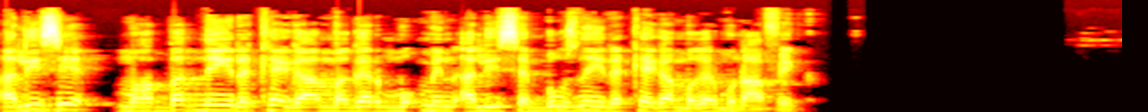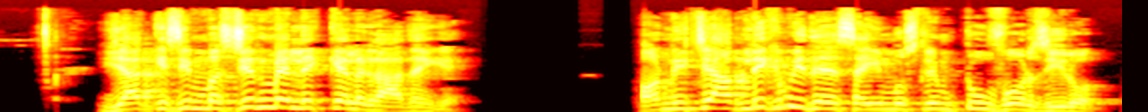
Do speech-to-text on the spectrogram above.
علی سے محبت نہیں رکھے گا، مگر مؤمن علی سے بغض نہیں رکھے گا، مگر منافق۔ یا کسی مسجد میں لکھ کے لگا دیں گے۔ اور نیچے آپ لکھ بھی دیں صحیح مسلم ٹو فور زیرو۔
